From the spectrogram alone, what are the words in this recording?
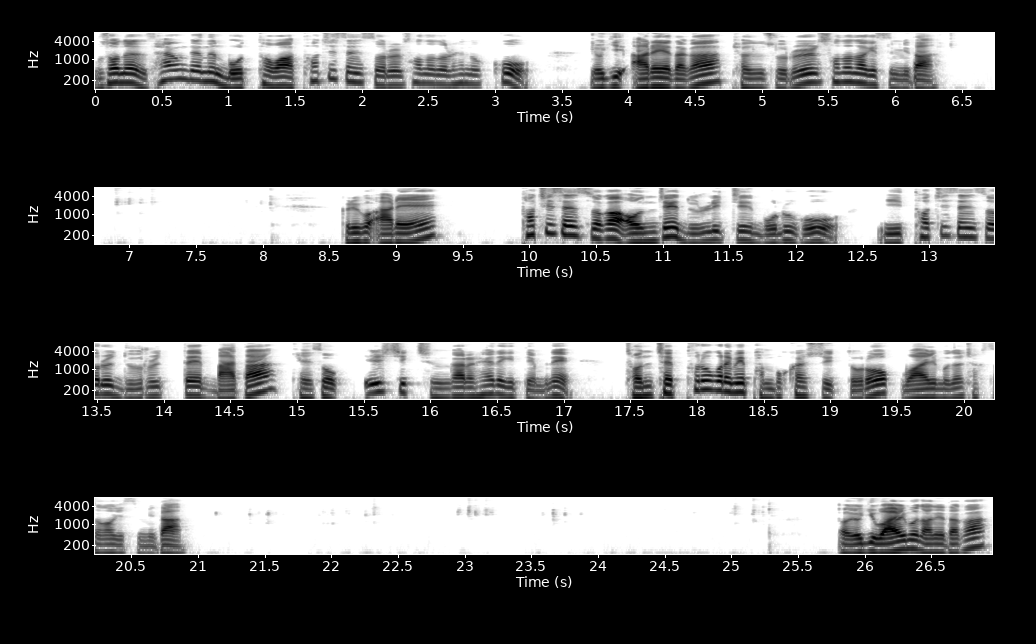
우선은 사용되는 모터와 터치 센서를 선언을 해놓고 여기 아래에다가 변수를 선언하겠습니다. 그리고 아래에 터치 센서가 언제 눌릴지 모르고 이 터치 센서를 누를 때마다 계속 1씩 증가를 해야 되기 때문에 전체 프로그램이 반복할 수 있도록 while문을 작성하겠습니다. 어, 여기 while문 안에다가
